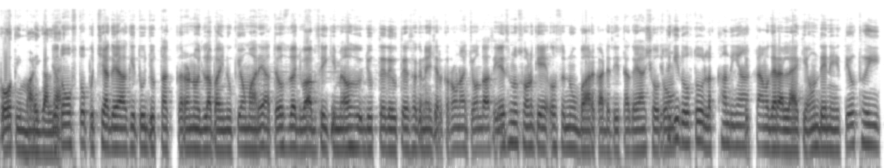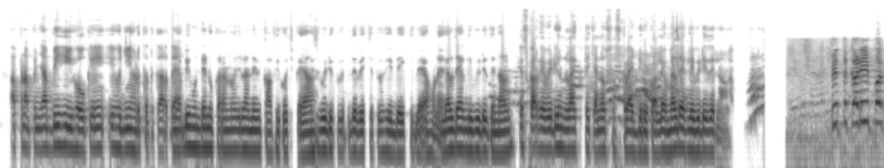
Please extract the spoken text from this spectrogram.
ਬਹੁਤ ਹੀ ਮਾੜੀ ਗੱਲ ਹੈ ਜਦੋਂ ਉਸ ਤੋਂ ਪੁੱਛਿਆ ਗਿਆ ਕਿ ਤੂੰ ਜੁੱਤਾ ਕਰਨ ਔਜਲਾ ਬਾਈ ਨੂੰ ਕਿਉਂ ਮਾਰਿਆ ਤੇ ਉਸ ਦਾ ਜਵਾਬ ਸੀ ਕਿ ਮੈਂ ਉਸ ਜੁੱਤੇ ਦੇ ਉੱਤੇ ਸਿਗਨੇਚਰ ਕਰਾਉਣਾ ਚਾਹੁੰਦਾ ਸੀ। ਇਸ ਨੂੰ ਸੁਣ ਕੇ ਉਸ ਨੂੰ ਬਾਹਰ ਕੱਢ ਦਿੱਤਾ ਗਿਆ। ਸ਼ੋਅ ਤੋਂ ਕਿ ਦੋਸਤੋ ਲੱਖਾਂ ਦੀਆਂ ਟਿਕਟਾਂ ਵਗੈਰਾ ਲੈ ਕੇ ਆਉਂਦੇ ਨੇ ਤੇ ਉੱਥੋਂ ਹੀ ਆਪਣਾ ਪੰਜਾਬੀ ਹੀ ਹੋ ਕੇ ਇਹੋ ਜਿਹੀ ਹਰਕਤ ਕਰਦਾ ਹੈ ਪੰਜਾਬੀ ਮੁੰਡੇ ਨੂੰ ਕਰਨ ਔਜਲਾ ਨੇ ਵੀ ਕਾਫੀ ਕੁਝ ਕਿਹਾ। ਇਸ ਵੀਡੀਓ ਕਲਿੱਪ ਦੇ ਵਿੱਚ ਤੁਸੀਂ ਦੇਖ ਹੀ ਲਿਆ ਹੋਣਾ ਮਿਲਦੇ ਹਾਂ ਅਗਲੀ ਵੀਡੀਓ ਦੇ ਨਾਲ। ਇਸ ਕਰਕੇ ਵੀਡੀਓ ਨੂੰ ਲਾਈਕ ਤੇ ਚੈਨਲ ਸਬਸਕ੍ਰਾਈਬ ਜ਼ਰੂਰ ਕਰ ਲਿਓ। ਮਿਲਦੇ ਹਾਂ ਅਗਲੀ ਵੀਡੀਓ ਦੇ ਨਾਲ। ਪਿੱਤ ਕੜੀ ਪਕ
